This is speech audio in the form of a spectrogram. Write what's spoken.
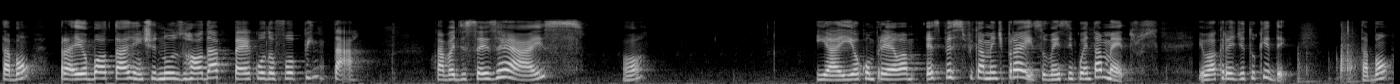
tá bom? Pra eu botar, gente, nos rodapé quando eu for pintar. Tava de seis reais. Ó. E aí eu comprei ela especificamente para isso, vem 50 metros. Eu acredito que dê. Tá bom?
